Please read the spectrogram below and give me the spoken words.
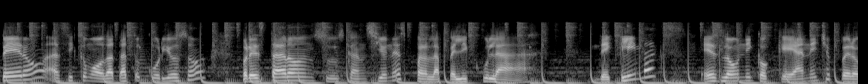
pero así como dato curioso, prestaron sus canciones para la película de Clímax. Es lo único que han hecho, pero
